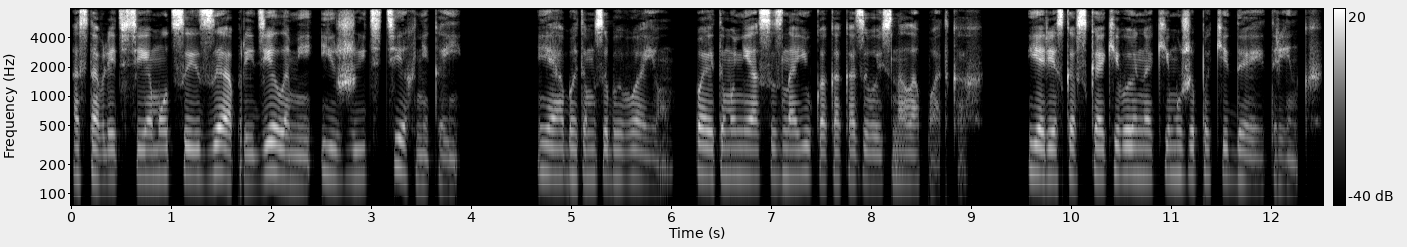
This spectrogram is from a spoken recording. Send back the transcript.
оставлять все эмоции за пределами и жить техникой. Я об этом забываю, поэтому не осознаю, как оказываюсь на лопатках. Я резко вскакиваю, но Ким уже покидает ринг.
